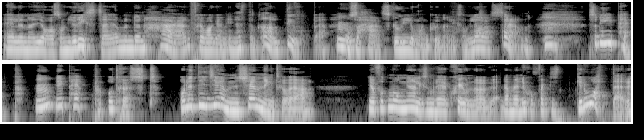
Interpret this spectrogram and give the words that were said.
Eller när jag som jurist säger, men den här frågan är nästan alltid uppe. Mm. Och så här skulle man kunna liksom lösa den. Så det är ju pepp. Mm. Det är pepp och tröst. Och lite igenkänning tror jag. Jag har fått många liksom reaktioner där människor faktiskt gråter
